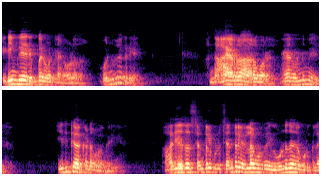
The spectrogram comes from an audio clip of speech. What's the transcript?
எடிங்கே ரிப்பன் பண்ணுறாங்க அவ்வளோதான் ஒன்றுமே கிடையாது. அந்த ஆயிரரூவா அறவரை வேறு ஒன்றுமே இல்லை. எதுக்காக கடன் வாங்குறீங்க? அது ஏதோ சென்ட்ரல் கொடு சென்ட்ரல் எல்லாம் கொடுக்கும் இது ஒன்று தானே கொடுக்கல.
